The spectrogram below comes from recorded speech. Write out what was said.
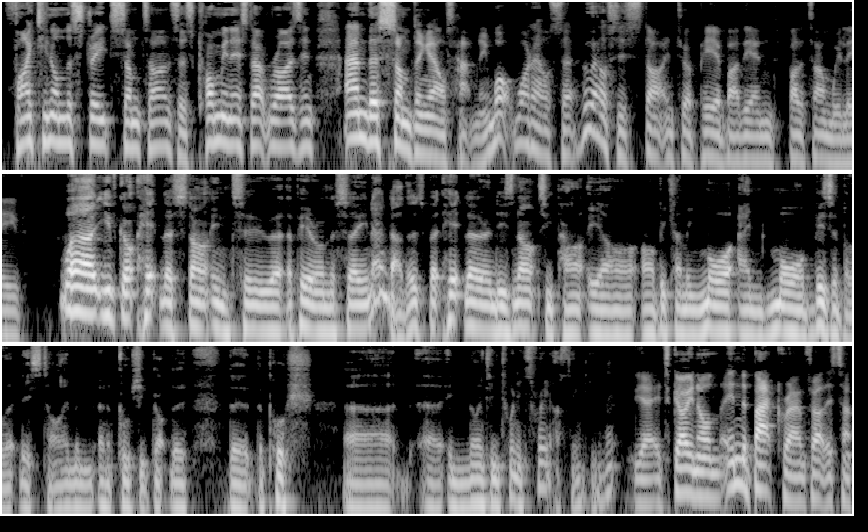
fighting on the streets. Sometimes there's communist uprising, and there's something else happening. What what else? Uh, who else is starting to appear by the end? By the time we leave. Well, you've got Hitler starting to uh, appear on the scene and others, but Hitler and his Nazi party are, are becoming more and more visible at this time. And, and of course, you've got the, the, the push uh, uh, in 1923, I think, isn't it? Yeah, it's going on in the background throughout this time,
